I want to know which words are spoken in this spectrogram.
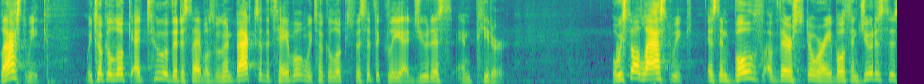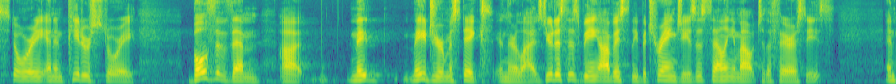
Last week, we took a look at two of the disciples. We went back to the table and we took a look specifically at Judas and Peter. What we saw last week is in both of their story, both in Judas's story and in Peter's story, both of them uh, made major mistakes in their lives. Judas's being obviously betraying Jesus, selling him out to the Pharisees. And,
